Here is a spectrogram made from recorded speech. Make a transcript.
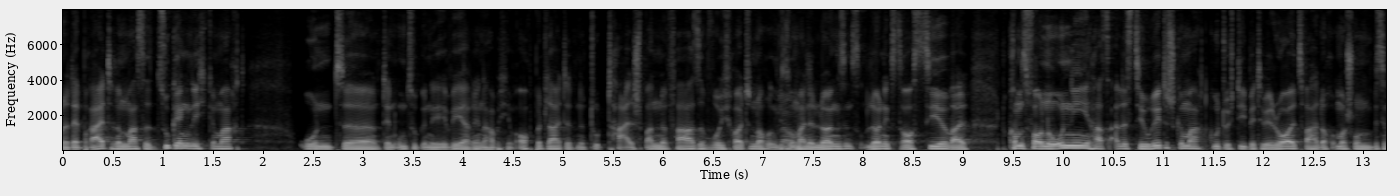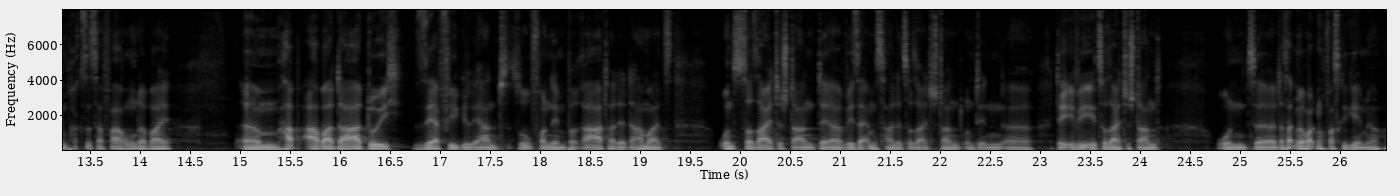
oder der breiteren Masse zugänglich gemacht. Und äh, den Umzug in die EW-Arena habe ich eben auch begleitet. Eine total spannende Phase, wo ich heute noch irgendwie so meine Learnings, Learnings draus ziehe, weil du kommst vor eine Uni, hast alles theoretisch gemacht. Gut, durch die BTW Royals war halt auch immer schon ein bisschen Praxiserfahrung dabei. Ähm, hab aber dadurch sehr viel gelernt, so von dem Berater, der damals uns zur Seite stand, der Weser Ems-Halle zur Seite stand und den, äh, der EWE zur Seite stand. Und äh, das hat mir heute noch was gegeben, ja.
